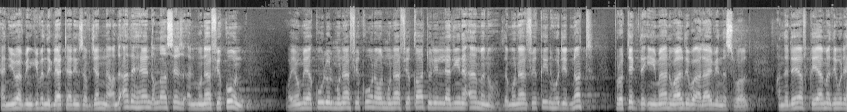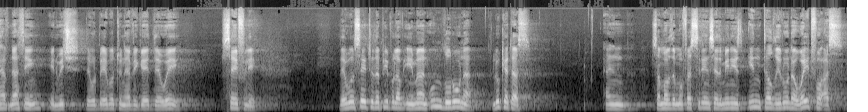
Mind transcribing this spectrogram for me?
And you have been given the glad tidings of Jannah. On the other hand, Allah says, Al Munafiqun. ويوم يقول المنافقون والمنافقات للذين آمنوا The munafiqeen who did not protect the iman while they were alive in this world, on the day of Qiyamah they would have nothing in which they would be able to navigate their way safely. They will say to the people of Iman, Unzuruna, look at us. And some of the Mufassirin say the meaning is, Intadhiruna, wait for us.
